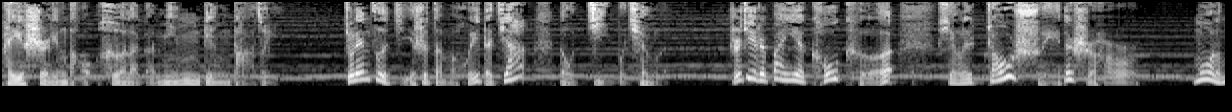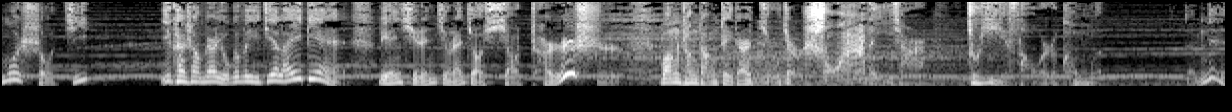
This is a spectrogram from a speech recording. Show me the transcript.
陪市领导喝了个酩酊大醉，就连自己是怎么回的家都记不清了，只记着半夜口渴，醒来找水的时候，摸了摸手机，一看上边有个未接来电，联系人竟然叫小陈儿时，王厂长这点酒劲儿唰的一下就一扫而空了。怎么呢？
